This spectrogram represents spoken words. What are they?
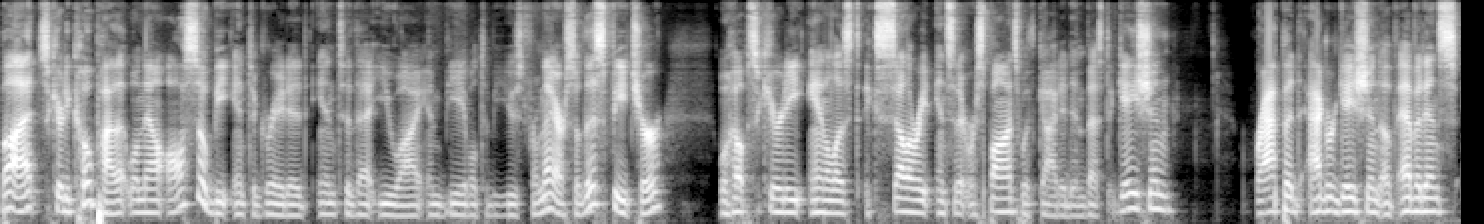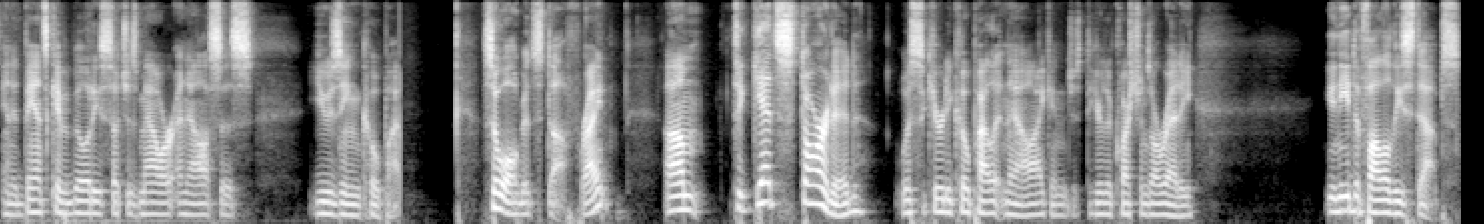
But Security Copilot will now also be integrated into that UI and be able to be used from there. So this feature will help security analysts accelerate incident response with guided investigation, rapid aggregation of evidence, and advanced capabilities such as malware analysis using Copilot. So, all good stuff, right? Um, to get started with Security Copilot now, I can just hear the questions already. You need to follow these steps.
